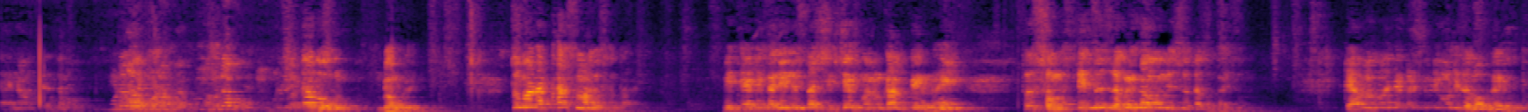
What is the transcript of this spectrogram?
काय नाव त्याचं? भाऊ ढोबळे तो माझा खास माणूस होता. मी त्या ठिकाणी नुसता शिक्षक म्हणून काम केलं नाही. तर संस्थेचं सगळे कामं मी स्वतः बघायचो. त्यामुळे माझ्याकडे तेवढी मोठी जबाबदारी होती.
